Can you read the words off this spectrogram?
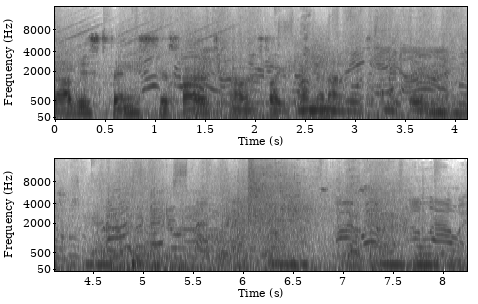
Dabi's things, his fires kind of just like oh, home in on you. It's kind of crazy. Allow it.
